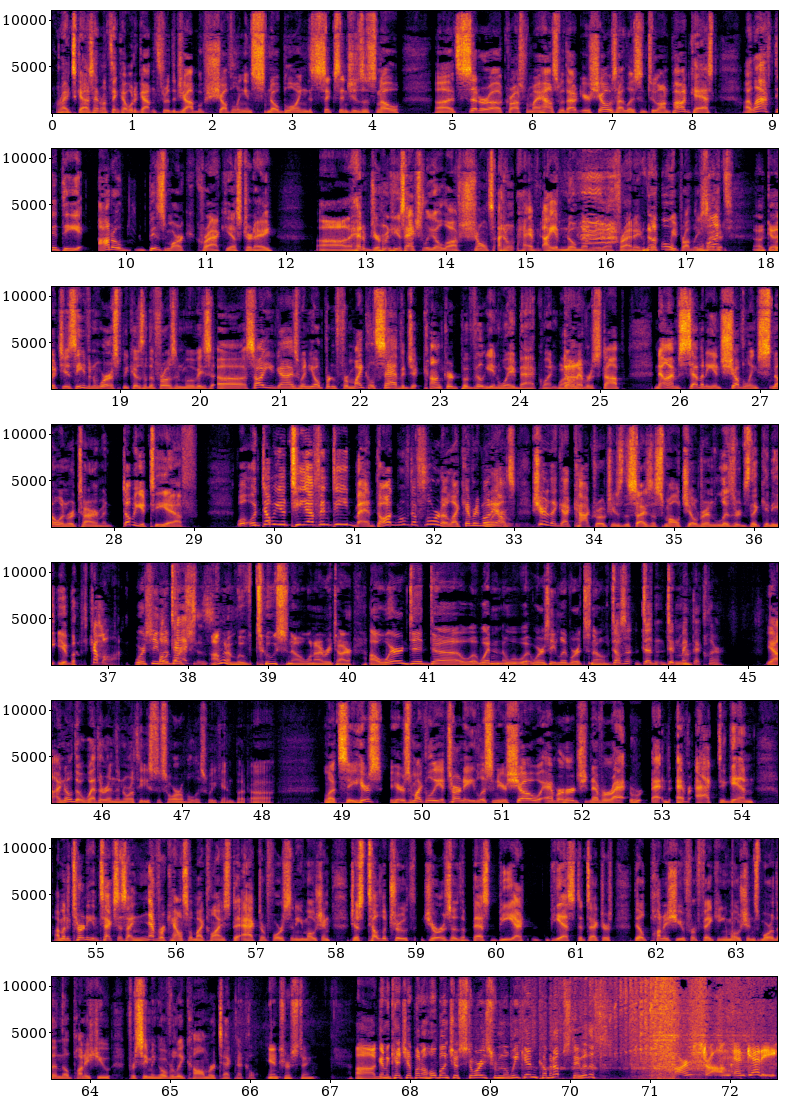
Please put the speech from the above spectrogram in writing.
Writes, guys, I don't think I would have gotten through the job of shoveling and snow blowing the six inches of snow, uh, etc., across from my house without your shows I listened to on podcast. I laughed at the Otto Bismarck crack yesterday. Uh, the head of Germany is actually Olaf Scholz. I don't have, I have no memory of that Friday. no, we probably said what? it. Okay. Which is even worse because of the Frozen movies. Uh, saw you guys when you opened for Michael Savage at Concord Pavilion way back when. Wow. Don't ever stop. Now I'm 70 and shoveling snow in retirement. WTF. Well, WTF indeed, man. Dog moved to Florida like everybody well, else. Sure, they got cockroaches the size of small children, lizards that can eat you, but come on. Where's he live? Taxes. I'm going to move to snow when I retire. Uh, where did uh, when? Where's he live where it snowed? Doesn't didn't didn't make huh. that clear. Yeah, I know the weather in the Northeast is horrible this weekend, but uh, Let's see. Here's here's Michael the attorney. Listen to your show. Amber Heard should never act, ever act again. I'm an attorney in Texas. I never counsel my clients to act or force any emotion. Just tell the truth. Jurors are the best BS detectors. They'll punish you for faking emotions more than they'll punish you for seeming overly calm or technical. Interesting. Uh, going to catch up on a whole bunch of stories from the weekend coming up. Stay with us. Armstrong and Getty.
